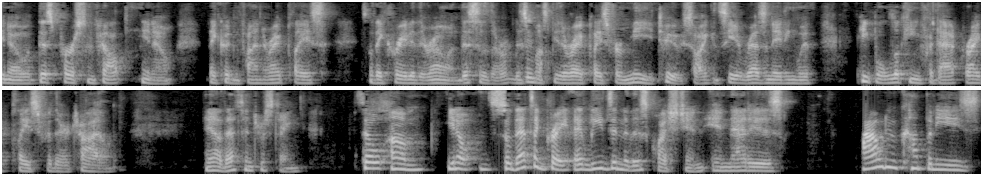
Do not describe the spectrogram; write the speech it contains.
you know, this person felt, you know, they couldn't find the right place. So they created their own. This is the, this mm-hmm. must be the right place for me too. So I can see it resonating with people looking for that right place for their child. Yeah, that's interesting. So, um, you know, so that's a great, that leads into this question, and that is how do companies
